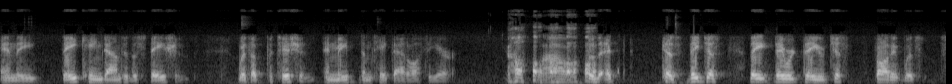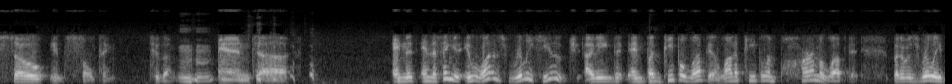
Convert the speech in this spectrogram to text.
and they they came down to the station with a petition and made them take that off the air. Oh, Wow. So because they just they they were they just thought it was so insulting to them, Mm-hmm. and uh, and the and the thing is, it was really huge. I mean, and but people loved it. A lot of people in Parma loved it, but it was really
